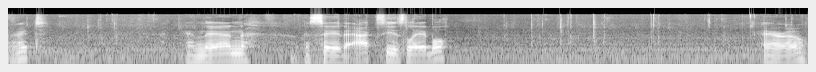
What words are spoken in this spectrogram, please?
All right. And then let's say the axes label, arrow.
